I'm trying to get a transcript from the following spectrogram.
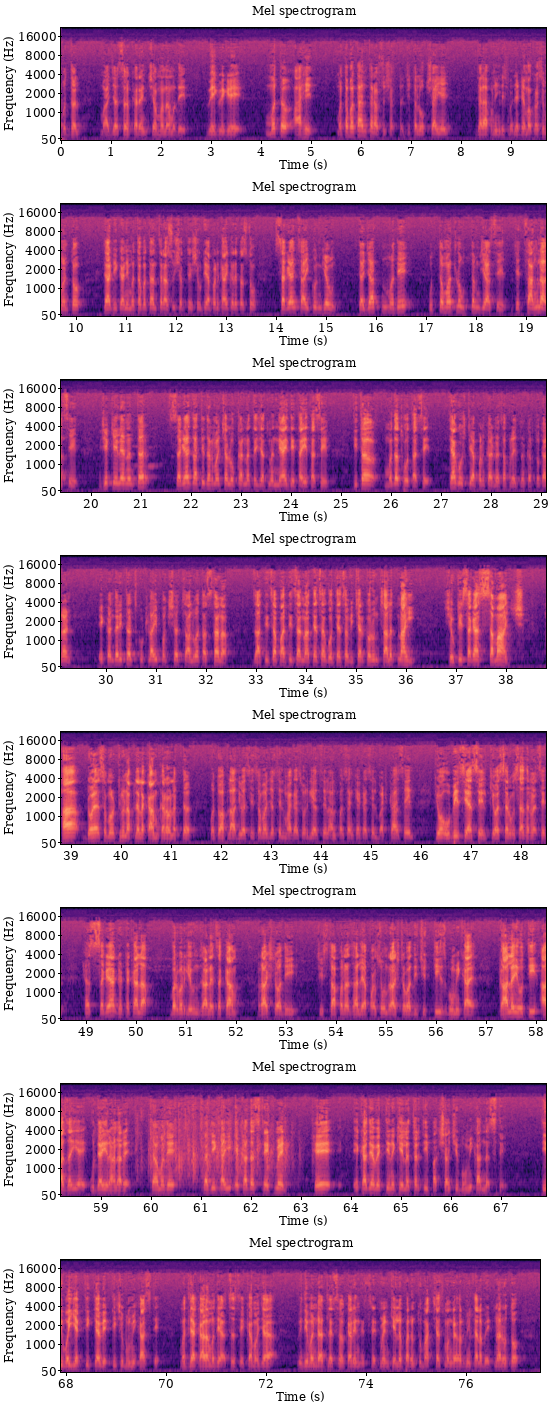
पक्षाबद्दल माझ्या सहकाऱ्यांच्या मनामध्ये वेगवेगळे मत आहेत. मतमतांतर असू शकतं. जिथं लोकशाही आहे ज्याला आपण इंग्लिशमध्ये डेमोक्रेसी म्हणतो त्या ठिकाणी मतमतांतर असू शकते. शेवटी आपण काय करत असतो? सगळ्यांचं ऐकून घेऊन त्याच्यात मध्ये उत्तमातलं उत्तम जे असेल जे चांगलं असेल जे केल्यानंतर सगळ्या जाती धर्माच्या लोकांना त्याच्यातनं न्याय देता येत असेल तिथं मदत होत असेल त्या गोष्टी आपण करण्याचा प्रयत्न करतो. कारण एकंदरीतच कुठलाही पक्ष चालवत असताना जातीचा पातीचा नात्याचा गोत्याचा विचार करून चालत नाही. शेवटी सगळा समाज हा डोळ्यासमोर ठेवून आपल्याला काम करावं लागतं. मग तो आपला आदिवासी समाज असेल मागासवर्गीय असेल अल्पसंख्याक असेल भटका असेल किंवा ओबीसी असेल किंवा सर्वसाधारण असेल ह्या सगळ्या घटकाला बरोबर घेऊन जाण्याचं काम राष्ट्रवादीची स्थापना झाल्यापासून राष्ट्रवादीची तीच भूमिका आहे. कालही होती आजही आहे उद्याही राहणार आहे. त्यामध्ये कधी काही एखादं स्टेटमेंट हे एखाद्या व्यक्तीने केलं तर ती पक्षाची भूमिका नसते. ती वैयक्तिक त्या व्यक्तीची भूमिका असते. मधल्या काळामध्ये असंच एका माझ्या विधिमंडळातल्या सहकार्याने स्टेटमेंट केलं परंतु मागच्याच मंगळवार मी त्याला भेटणार होतो.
